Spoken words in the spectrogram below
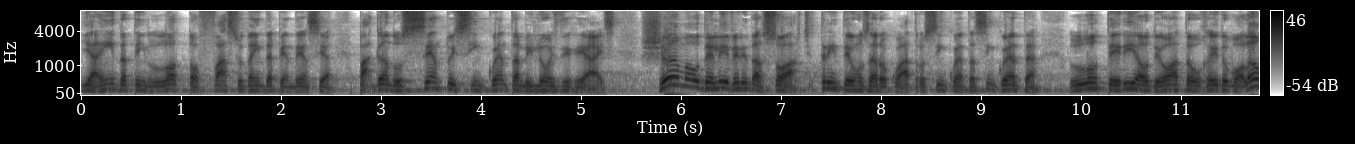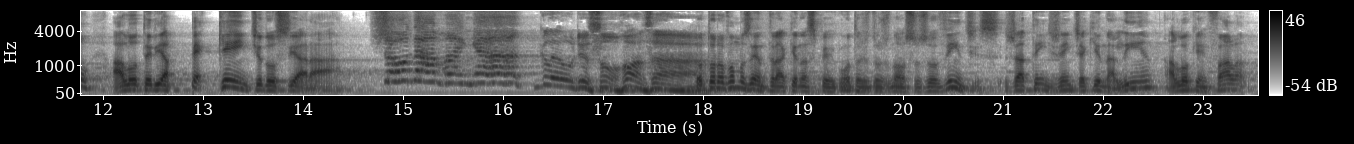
e ainda tem Loto Fácil da Independência pagando 150 milhões de reais. Chama o delivery da sorte 3104 5050. Loteria Aldeota, o rei do bolão, a loteria pé quente do Ceará. Show da manhã, Gleudson Rosa. Doutora, vamos entrar aqui nas perguntas dos nossos ouvintes. Já tem gente aqui na linha. Alô, quem fala?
